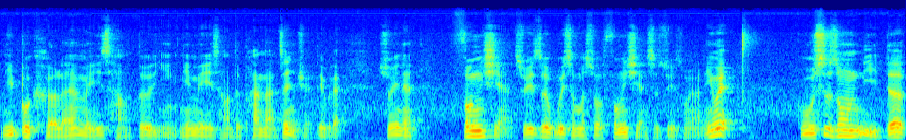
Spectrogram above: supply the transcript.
你不可能每一场都赢，你每一场都判断正确，对不对？所以呢，风险，所以这为什么说风险是最重要？因为股市中你的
